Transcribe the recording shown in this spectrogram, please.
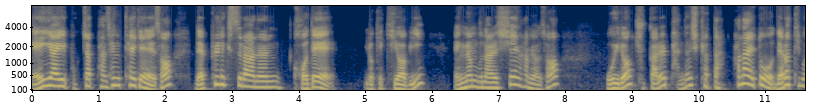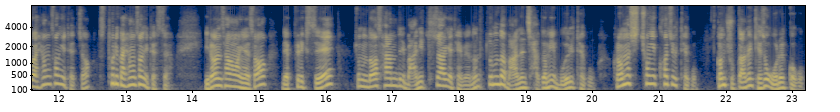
AI 복잡한 생태계에서 넷플릭스라는 거대 이렇게 기업이 액면 분할을 시행하면서 오히려 주가를 반등시켰다. 하나의 또 내러티브가 형성이 됐죠. 스토리가 형성이 됐어요. 이런 상황에서 넷플릭스에 좀 더 사람들이 많이 투자하게 되면은 좀 더 많은 자금이 모일 테고, 그러면 시총이 커질 테고, 그럼 주가는 계속 오를 거고,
